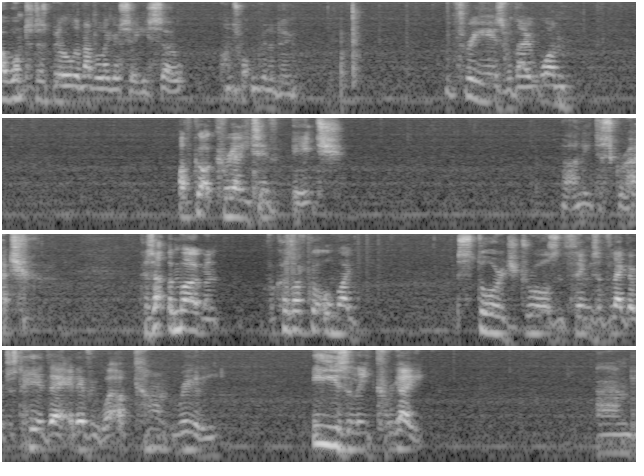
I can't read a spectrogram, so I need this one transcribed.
I want to just build another Lego City, so that's what I'm going to do. three years without one. I've got a creative itch that I need to scratch. Because at the moment, because I've got all my storage drawers and things of Lego just here, there and everywhere, I can't really easily create. And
